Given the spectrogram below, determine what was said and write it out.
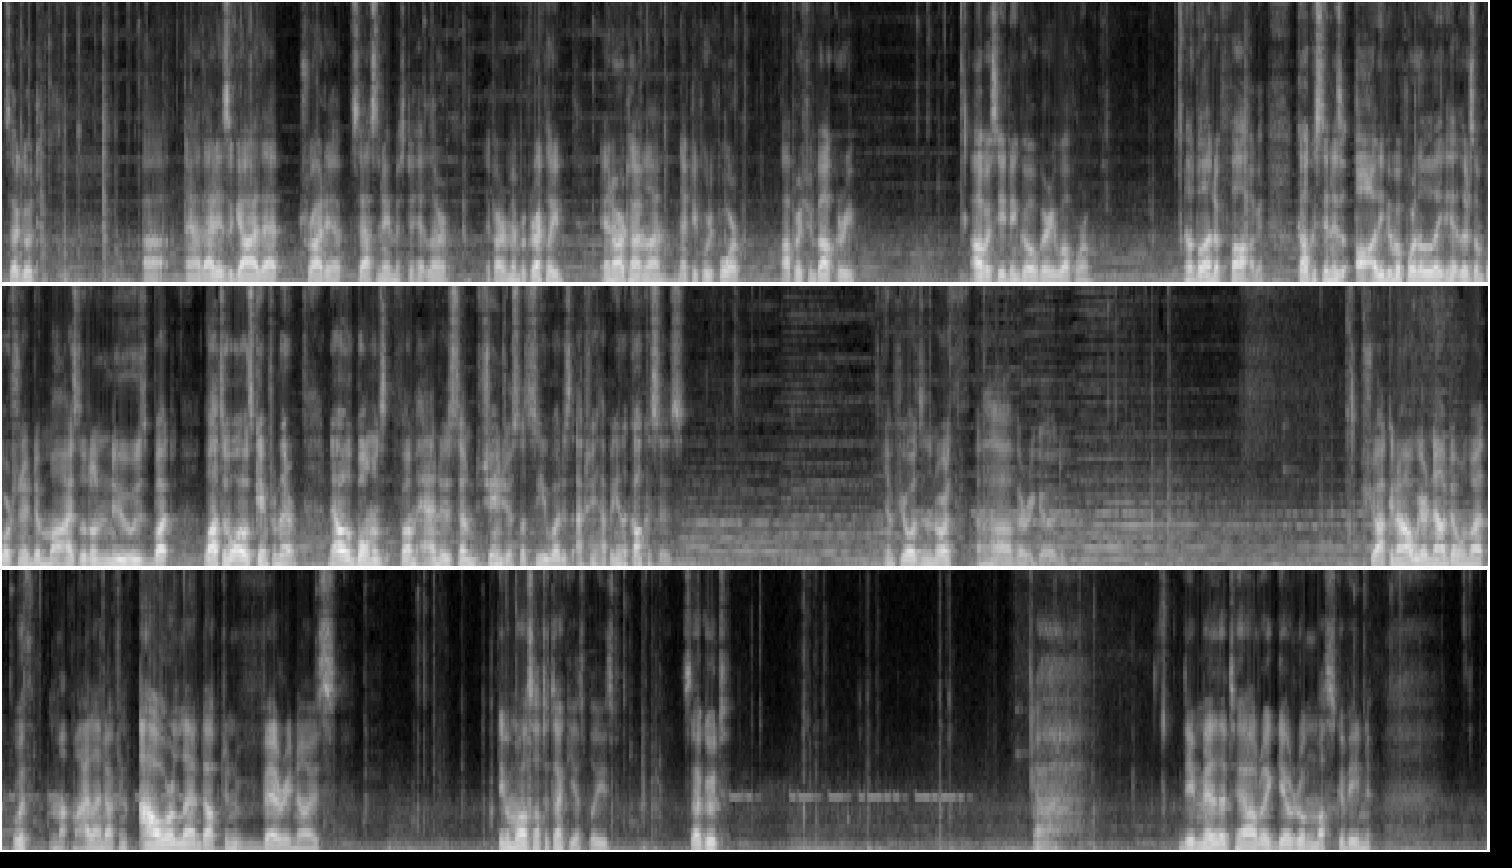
So good. Uh, that is a guy that tried to assassinate Mr. Hitler, if I remember correctly, in our timeline, 1944. Operation Valkyrie. Obviously, it didn't go very well for him. Oh, the land of fog. Caucasus is odd, even before the late Hitler's unfortunate demise. Little news, but lots of oils came from there. Now with Bormann's thumb hand, it is time to change this. Let's see what is actually happening in the Caucasus. And fjords in the north. Ah, very good. Shocking all, we are now done with my, with my land doctrine. Our land doctrine. Very nice. Even more Salt attack, yes, please. Sehr gut. Ah. Die Militärregierung Muscovine.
